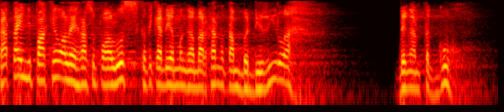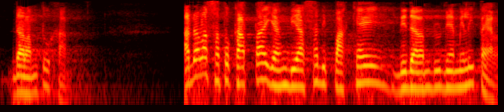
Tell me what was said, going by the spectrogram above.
Kata yang dipakai oleh Rasul Paulus ketika dia menggambarkan tentang berdirilah dengan teguh dalam Tuhan adalah satu kata yang biasa dipakai di dalam dunia militer.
